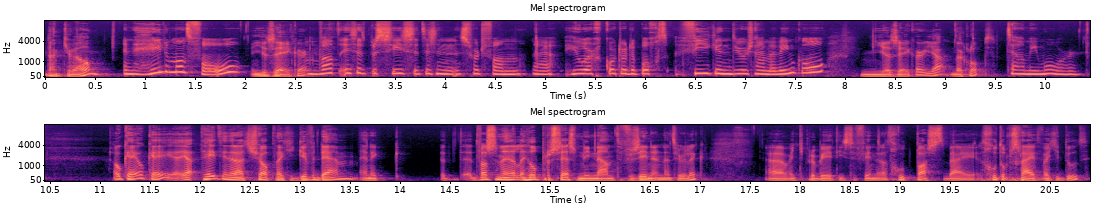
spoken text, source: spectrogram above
Dankjewel. Een hele mond vol. Jazeker. Wat is het precies? Het is een soort van, nou heel erg kort door de bocht, vegan duurzame winkel. Jazeker, ja, dat klopt. Tell me more. Oké, oké. Ja, het heet inderdaad Shop Like You Give a Damn. En ik, het, het was een heel, heel proces om die naam te verzinnen natuurlijk. Uh, want je probeert iets te vinden dat goed past bij, het goed omschrijft wat je doet.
